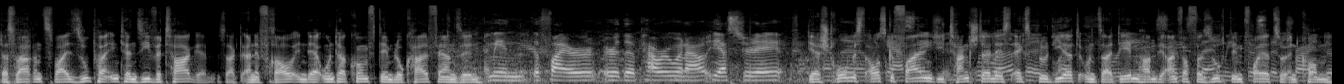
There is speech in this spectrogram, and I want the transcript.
Das waren zwei super intensive Tage, sagt eine Frau in der Unterkunft dem Lokalfernsehen. I mean, the fire or the power went der Strom ist ausgefallen, die Tankstelle ist explodiert und seitdem haben wir einfach versucht, dem Feuer zu entkommen.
